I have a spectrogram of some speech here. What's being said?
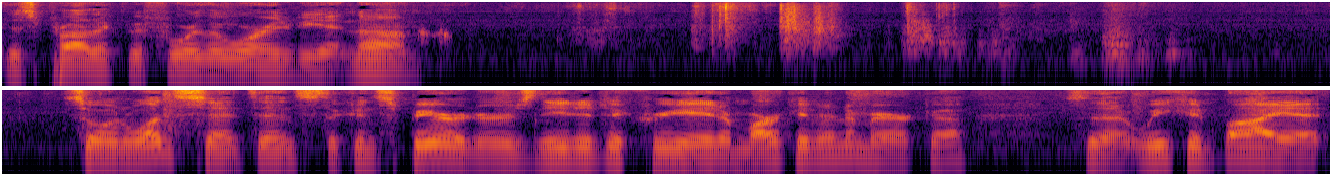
this product before the war in Vietnam. So, in one sentence, the conspirators needed to create a market in America so that we could buy it,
